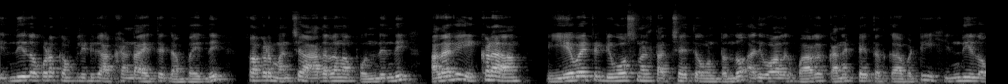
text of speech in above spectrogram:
హిందీలో కూడా కంప్లీట్గా అఖండ అయితే డబ్ అయింది. సో అక్కడ మంచి ఆదరణ పొందింది. అలాగే ఇక్కడ ఏవైతే డివోషనల్ టచ్ అయితే ఉంటుందో అది వాళ్ళకి బాగా కనెక్ట్ అవుతుంది కాబట్టి హిందీలో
